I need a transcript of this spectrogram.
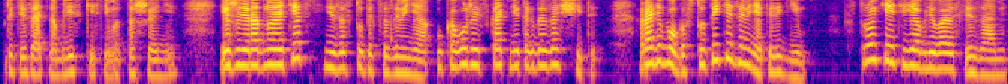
притязать на близкие с ним отношения. Ежели родной отец не заступится за меня, у кого же искать мне тогда защиты? Ради бога, вступите за меня перед ним. Строки эти я обливаю слезами,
